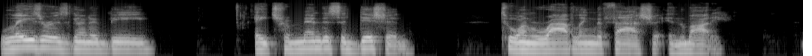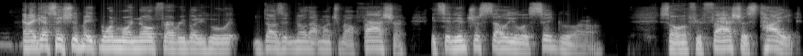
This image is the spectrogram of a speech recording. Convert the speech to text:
Laser is going to be a tremendous addition to unraveling the fascia in the body. And I guess I should make one more note for everybody who doesn't know that much about fascia. It's an intracellular signaler. So if your fascia is tight,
